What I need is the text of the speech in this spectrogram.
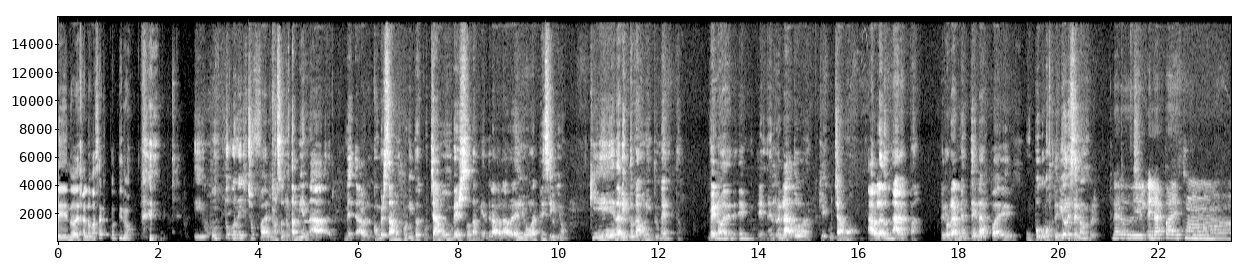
eh, no dejarlo pasar, continuamos. Eh, junto con el chofar, nosotros también ah, ah, conversamos un poquito, escuchamos un verso también de la palabra de Dios al principio, que David tocaba un instrumento. Bueno, en, en- en el relato que escuchamos, habla de un arpa, pero realmente el arpa es un poco posterior ese nombre. Claro, el, el arpa es como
